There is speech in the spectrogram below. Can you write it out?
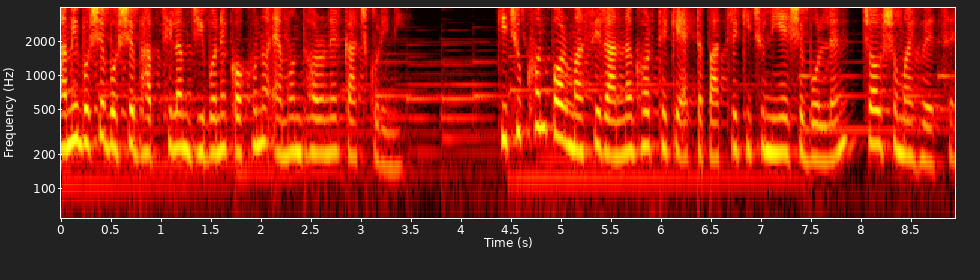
আমি বসে বসে ভাবছিলাম জীবনে কখনো এমন ধরনের কাজ করিনি। কিছুক্ষণ পর মাসি রান্নাঘর থেকে একটা পাত্রে কিছু নিয়ে এসে বললেন, চল, সময় হয়েছে।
